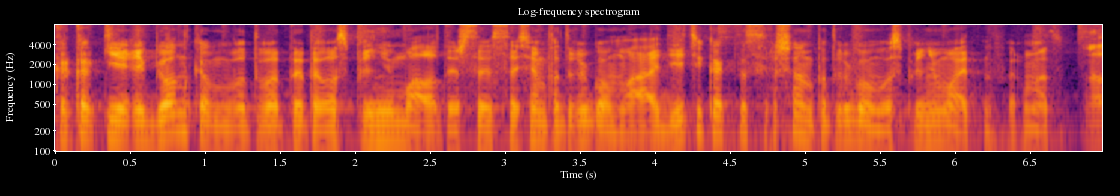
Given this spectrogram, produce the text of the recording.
как, как я ребенком вот, вот это воспринимал. Это же совсем по-другому. А дети как-то совершенно по-другому воспринимают информацию. На,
